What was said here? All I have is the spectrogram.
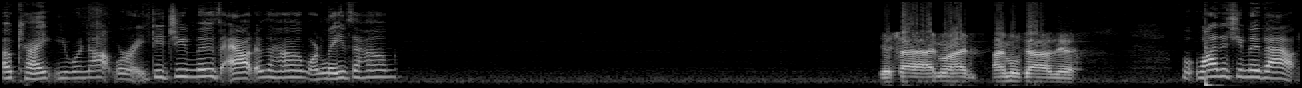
okay. You were not worried. Did you move out of the home or leave the home? Yes, I, I, I, moved out of there. Why did you move out?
